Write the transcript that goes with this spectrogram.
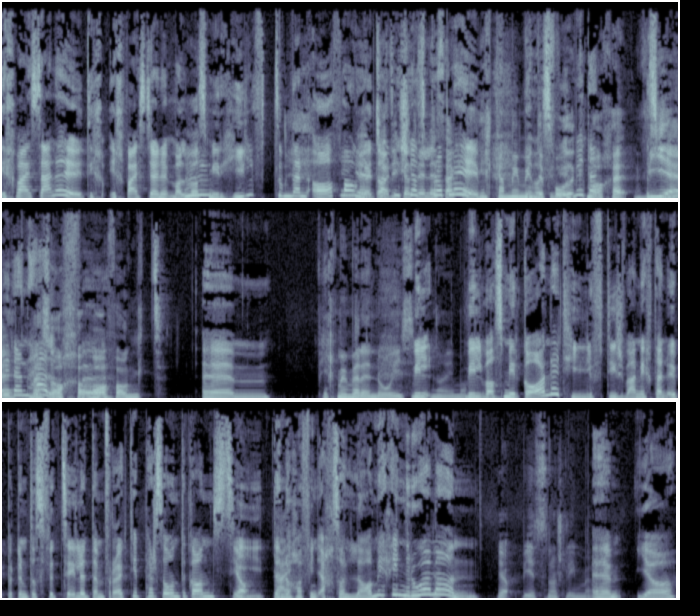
ich weiß auch nicht. Ich, ich weiß ja nicht mal, was mir hilft, um dann anfangen. Jetzt das ist ja das sagen, Problem. Ich glaube, wir müssen Ja, will Folge mir machen, wie mir man Sachen anfängt. Ähm, Vielleicht müssen wir ein neues weil, neu machen. weil was mir gar nicht hilft, ist, wenn ich dann jemandem das erzähle und dann fragt die Person die ganze Zeit. Ja, dann nachher finde ich, ach so, lass mich in Ruhe, Mann. Ja, wie jetzt noch schlimmer. Ähm, ja.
